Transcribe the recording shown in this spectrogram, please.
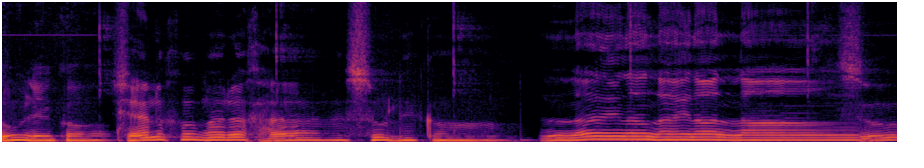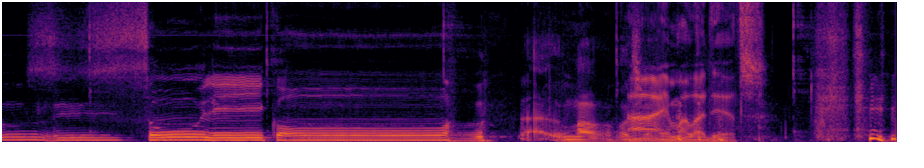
Suliko Shenchu marachar suliko Layla, layla, la. Сулик. Сулико. Мало. Ай, молодец. Маленков,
